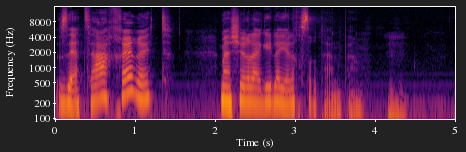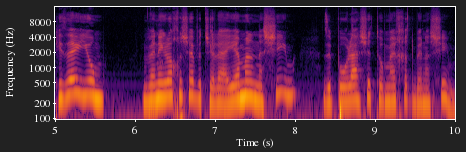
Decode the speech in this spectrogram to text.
זה הצעה אחרת מאשר להגיד לה, יהיה לך סרטן פעם. כי זה איום. ואני לא חושבת שלאיים על נשים זה פעולה שתומכת בנשים.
